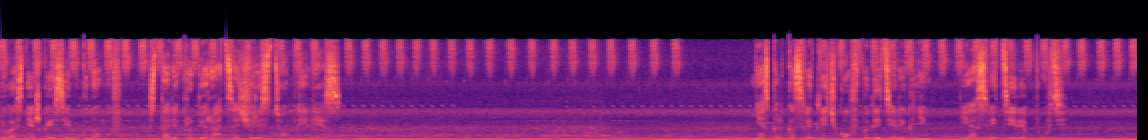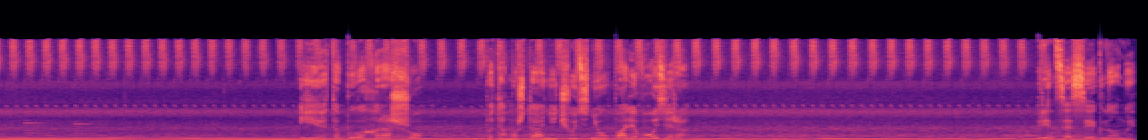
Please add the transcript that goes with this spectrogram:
Белоснежка и семь гномов стали пробираться через темный лес. Несколько светлячков подлетели к ним и осветили путь. И это было хорошо, потому что они чуть не упали в озеро. Принцессы и гномы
